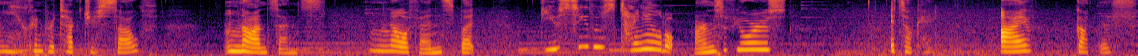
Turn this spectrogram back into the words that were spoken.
You can protect yourself? Nonsense. No offense, but do you see those tiny little arms of yours? It's okay. I've got this.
